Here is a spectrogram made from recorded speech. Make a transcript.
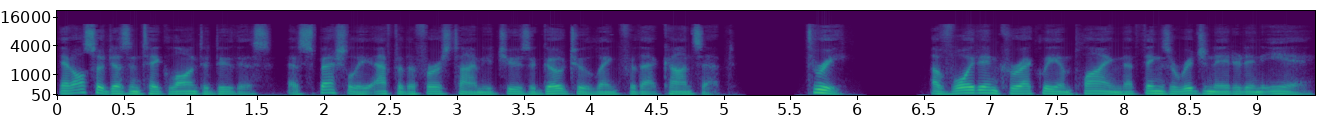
It also doesn't take long to do this, especially after the first time you choose a go to link for that concept. 3. Avoid incorrectly implying that things originated in EA.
